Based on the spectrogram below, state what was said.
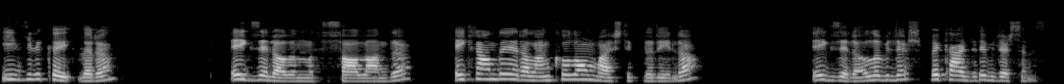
ilgili kayıtların Excel'e alınması sağlandı. Ekranda yer alan kolon başlıklarıyla Excel'e alabilir ve kaydedebilirsiniz.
